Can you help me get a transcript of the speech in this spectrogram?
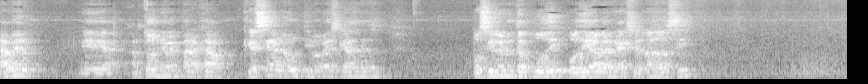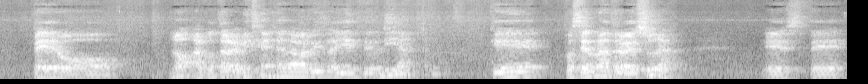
A ver, eh, Antonio, ven para acá, que sea la última vez que haces Posiblemente podía haber reaccionado así, pero no, al contrario, a mí me daba risa y entendía que pues era una travesura. Este,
